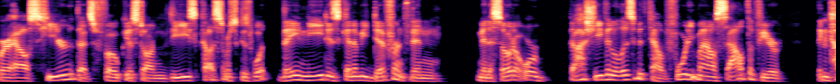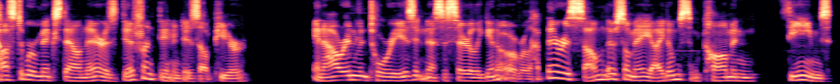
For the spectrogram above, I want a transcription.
warehouse here that's focused on these customers because what they need is going to be different than Minnesota or gosh, even Elizabethtown, 40 miles south of here. The mm-hmm. customer mix down there is different than it is up here. And our inventory isn't necessarily going to overlap. There is some, there's some A items, some common themes.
